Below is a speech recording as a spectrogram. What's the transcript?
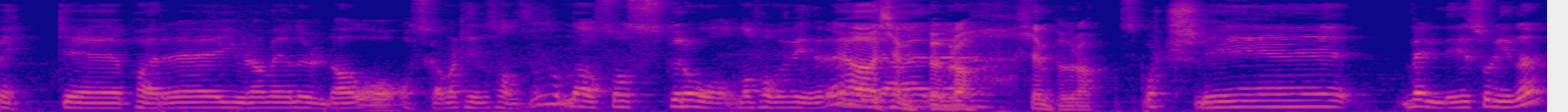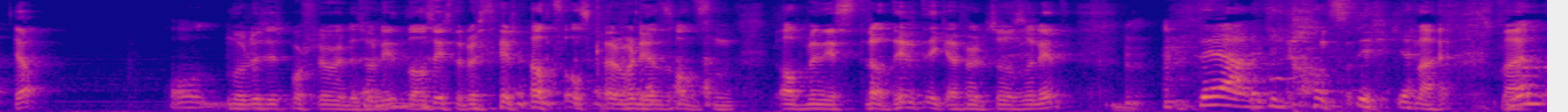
Beck-paret Julian V. Nuldal og Oskar Martinus Hansen, som det er også strålende å få med videre. Ja, kjempebra. eh, Kjempebra. Sportslig veldig solide. Ja. Og Når du sier sportslig veldig solid, da sikter du til at Oskar Martinus Hansen administrativt ikke er fullt så solid? det er nok ikke hans styrke. Nei. nei. Men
